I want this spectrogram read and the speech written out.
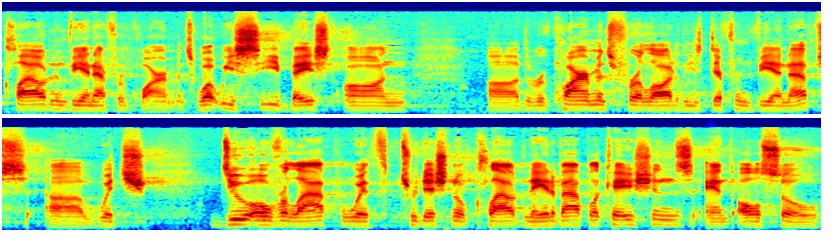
cloud and VNF requirements. What we see based on uh, the requirements for a lot of these different VNFs, uh, which do overlap with traditional cloud native applications and also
